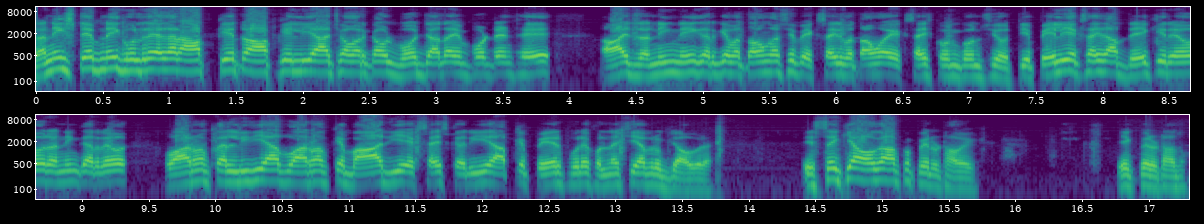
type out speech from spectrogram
Running step नहीं खुल रहे, अगर आपके तो आपके लिए आज का वर्कआउट बहुत ज़्यादा इंपॉर्टेंट है। आज रनिंग नहीं करके बताऊँगा, सिर्फ़ एक्सरसाइज बताऊँगा एक्सरसाइज कौन कौन सी होती है। पहली एक्सरसाइज आप देख ही रहे हो रनिंग कर रहे हो वार्म अप कर लीजिए आप वार्म अप के बाद ये एक्सरसाइज करिए, आपके पैर पूरे खुलने चाहिए, आप रुक जाओ इससे क्या होगा, आपको पैर उठाओ एक। एक पैर उठा दो।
